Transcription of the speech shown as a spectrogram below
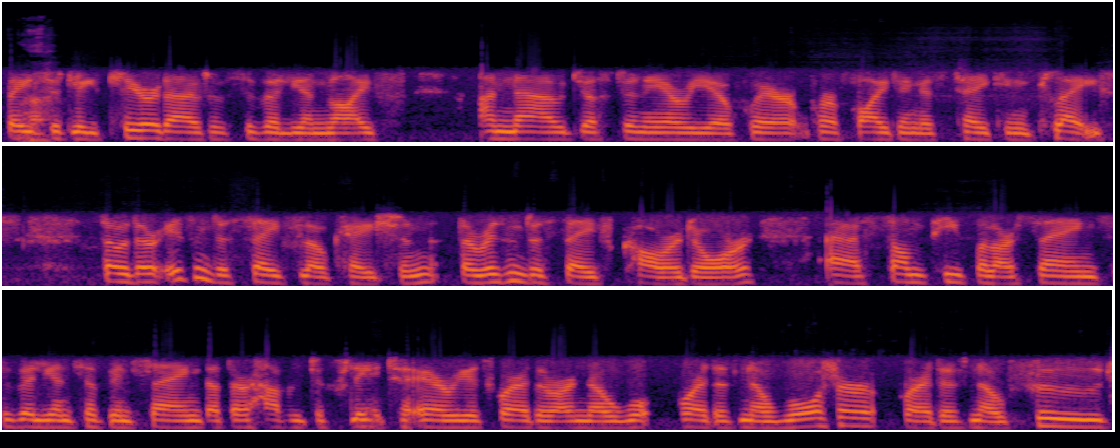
basically cleared out of civilian life and now just an area where, where fighting is taking place. So there isn't a safe location, there isn't a safe corridor. Uh, some people are saying, civilians have been saying that they're having to flee to areas where there are no where there's no water, where there's no food.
